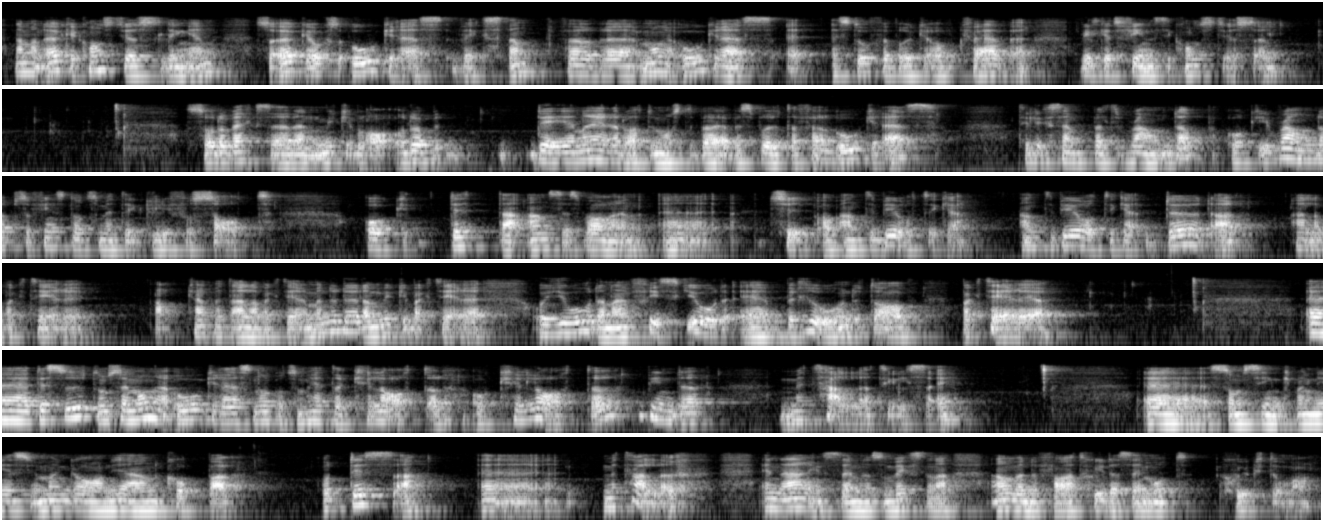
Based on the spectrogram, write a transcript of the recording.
när man ökar konstgödslingen så ökar också ogräsväxten. För eh, många ogräs eh, är storförbrukare av kväve, vilket finns i konstgödsel. Så då växer den mycket bra och då, det genererar då att du måste börja bespruta för ogräs. Till exempel Roundup och i Roundup så finns något som heter glyfosat. Och detta anses vara en eh, typ av antibiotika. Antibiotika dödar alla bakterier. Ja, kanske inte alla bakterier, men det dödar mycket bakterier. Och jordarna, en frisk jord, är beroende av bakterier. Eh, dessutom så är många ogräs något som heter kelater och kelater binder metaller till sig. Eh, som zink, magnesium, mangan, järn, koppar. Och dessa eh, metaller är näringsämnen som växterna använder för att skydda sig mot sjukdomar.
